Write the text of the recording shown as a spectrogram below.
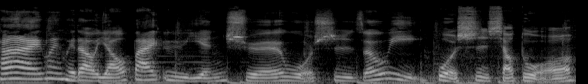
嗨，欢迎回到摇摆语言学，我是 Zoe，我是小朵。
